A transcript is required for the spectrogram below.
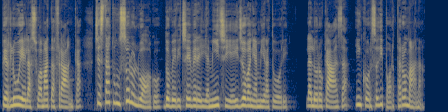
Per lui e la sua amata Franca c'è stato un solo luogo dove ricevere gli amici e i giovani ammiratori, la loro casa in corso di Porta Romana.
